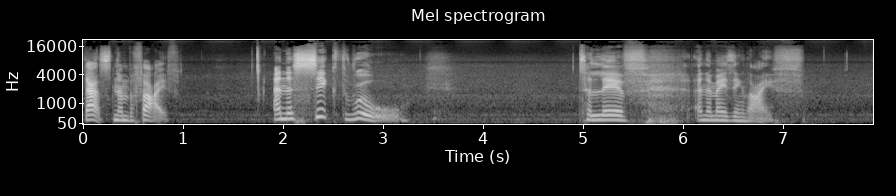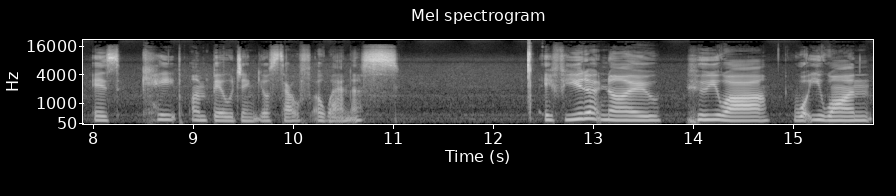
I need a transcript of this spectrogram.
that's number five. And the sixth rule to live an amazing life is keep on building your self awareness. If you don't know who you are, what you want,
